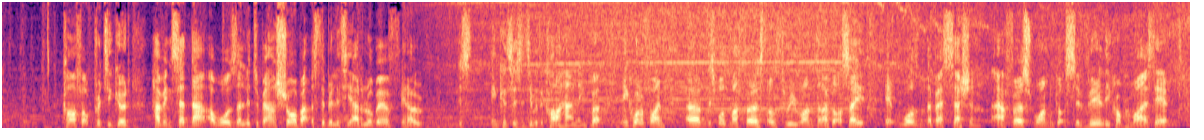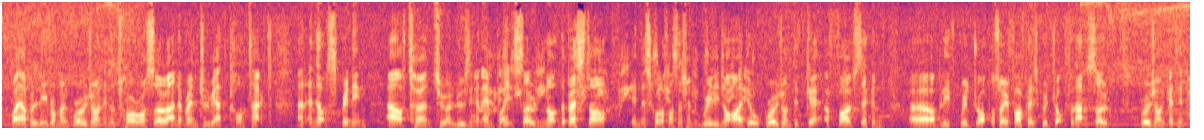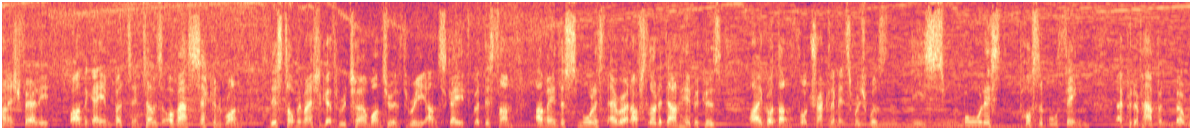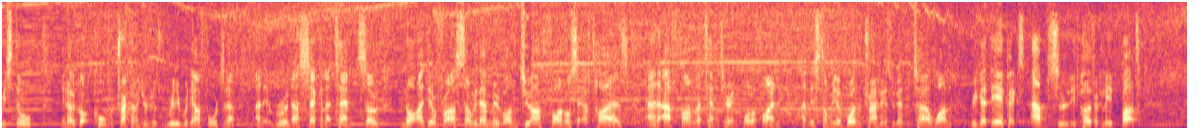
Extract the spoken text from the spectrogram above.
Car felt pretty good. Having said that, I was a little bit unsure about the stability. I had a little bit of, you know, just inconsistency with the car handling. But in qualifying, um, this was my first of three runs, and I've got to say, it wasn't the best session. Our first run got severely compromised here by, I believe, Romain Grosjean in the Toro Rosso, and eventually we had contact and ended up spinning out of turn two and losing an end plate. So not the best start in this qualifying session. Really not ideal. Grosjean did get a five second, uh, I believe, grid drop, or sorry, five place grid drop for that. So Grosjean getting punished fairly by the game. But in terms of our second run, this time we managed to get through turn 1, 2 and 3 unscathed, but this time I made the smallest error and I've slowed it down here because I got done for track limits, which was the smallest possible thing that could have happened, but we still you know, got caught for track damage, which was really, really unfortunate, and it ruined our second attempt, so not ideal for us. So we then move on to our final set of tyres and our final attempt here in qualifying, and this time we avoid the traffic as we go into turn one. We get the apex absolutely perfectly, but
